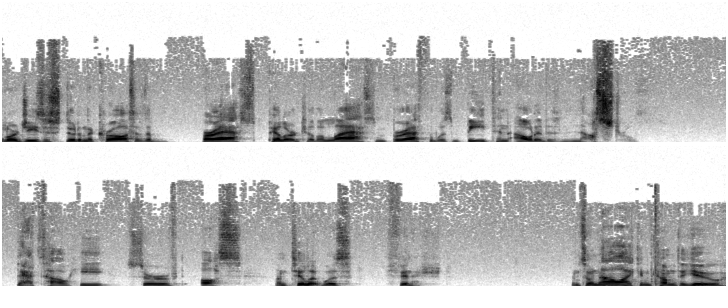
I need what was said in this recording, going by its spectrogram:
The Lord Jesus stood on the cross as a brass pillar till the last breath was beaten out of his nostrils. That's how he served us until it was finished. And so now I can come to you.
